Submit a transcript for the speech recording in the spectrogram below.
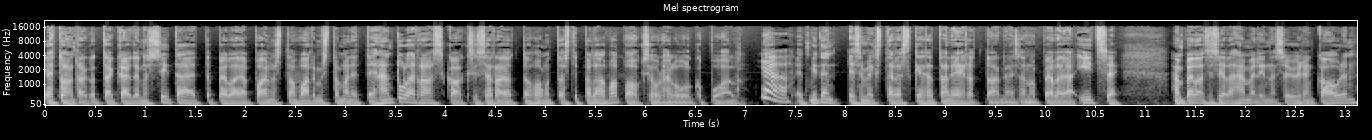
Ehtohan tarkoittaa käytännössä sitä, että pelaaja painostaa varmistamaan, että hän tule raskaaksi. Se rajoittaa huomattavasti pelaajan vapauksia urheilun ulkopuolella. Joo. Et miten esimerkiksi tällaista kehdataan ehdottaa, näin sanoi pelaaja itse. Hän pelasi siellä Hämeenlinnassa yhden kauden.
